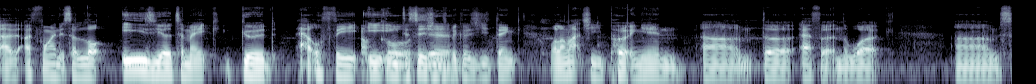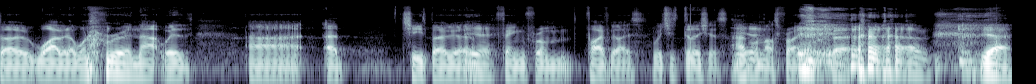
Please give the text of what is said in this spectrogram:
I, I find it's a lot easier to make good, healthy Of eating course, decisions yeah. because you think, well, I'm actually putting in um, the effort and the work. Um, so why would I want to ruin that with uh, a cheeseburger Yeah. thing from Five Guys, which is delicious? I had Yeah. one last Friday. but, um, yeah.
